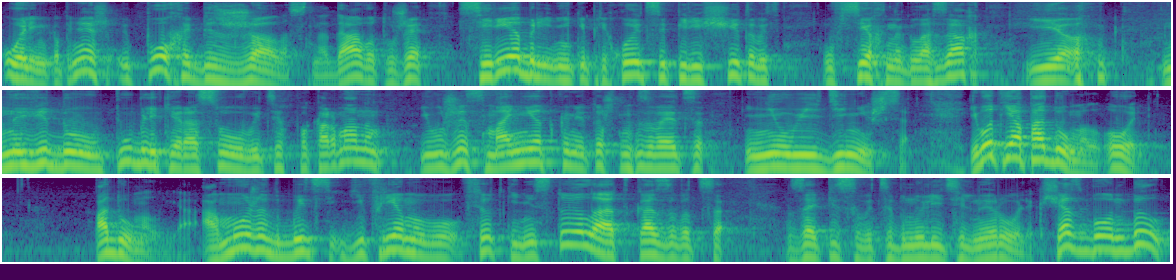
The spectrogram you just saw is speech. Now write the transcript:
Оленька, понимаешь, эпоха безжалостна, да, вот уже серебряники приходится пересчитывать у всех на глазах и э, на виду у публики рассовывать их по карманам, и уже с монетками, то, что называется, не уединишься. И вот я подумал, Оль, подумал я, а может быть Ефремову все-таки не стоило отказываться записывать обнулительный ролик? Сейчас бы он был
